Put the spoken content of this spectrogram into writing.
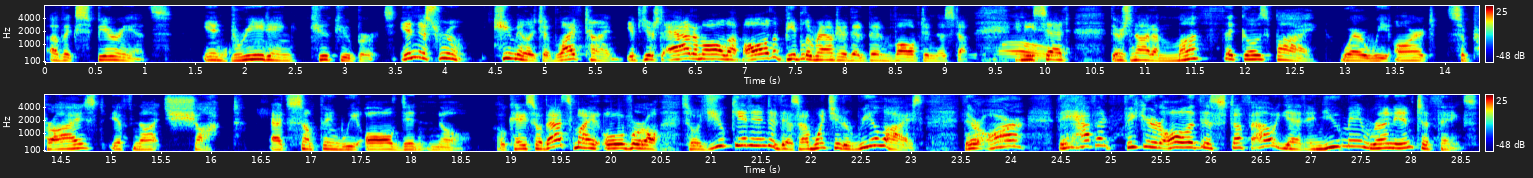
of experience in breeding cucurbits in this room cumulative lifetime. If you just add them all up, all the people around here that have been involved in this stuff. Whoa. And he said, there's not a month that goes by where we aren't surprised, if not shocked at something we all didn't know. Okay. So that's my overall. So as you get into this, I want you to realize there are, they haven't figured all of this stuff out yet. And you may run into things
